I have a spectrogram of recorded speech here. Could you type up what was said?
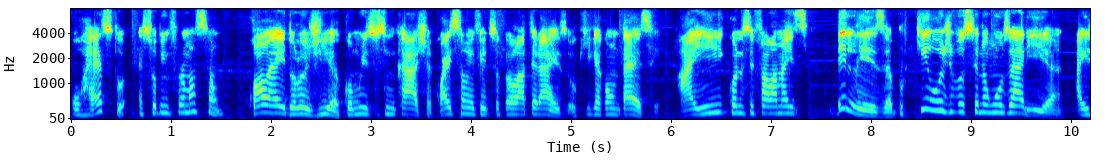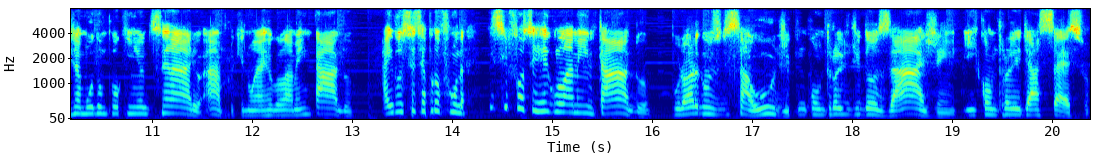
O resto é sobre informação. Qual é a ideologia? Como isso se encaixa? Quais são os efeitos colaterais? O que, que acontece? Aí, quando você fala, mas beleza, por que hoje você não usaria? Aí já muda um pouquinho de cenário. Ah, porque não é regulamentado. Aí você se aprofunda. E se fosse regulamentado por órgãos de saúde com controle de dosagem e controle de acesso?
